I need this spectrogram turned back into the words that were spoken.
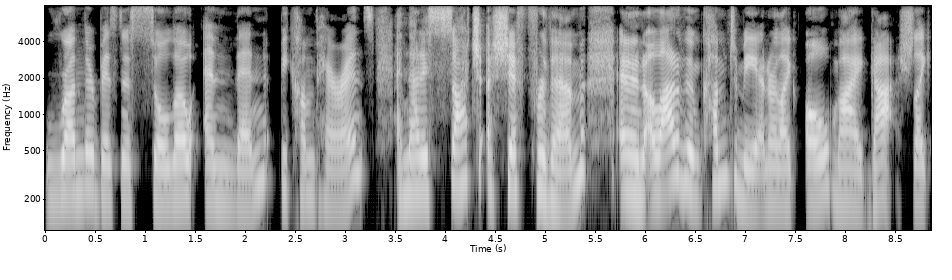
run their business solo and then become parents, and that is such a shift for them. And a lot of them come to me and are like, "Oh my gosh, like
